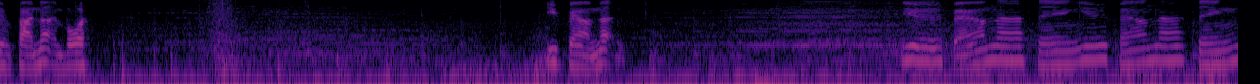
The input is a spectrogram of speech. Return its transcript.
Didn't find nothing, boy. You found nothing. You found nothing. You found nothing.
